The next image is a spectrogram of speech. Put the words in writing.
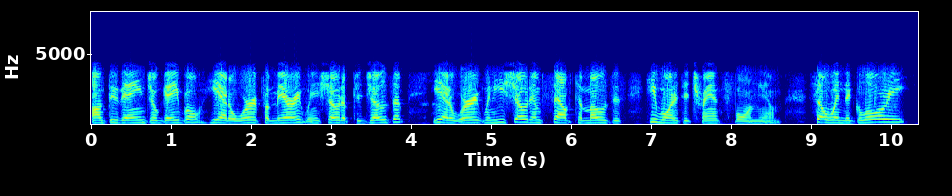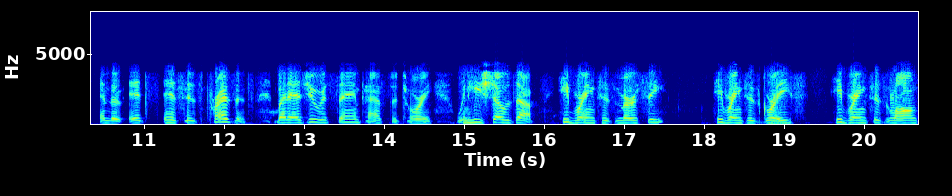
on through the angel Gabriel, he had a word for Mary. When he showed up to Joseph, he had a word. When he showed himself to Moses, he wanted to transform him. So when the glory and the it's it's his presence. But as you were saying, Pastor Torre, when he shows up, he brings his mercy, he brings his mm-hmm. grace, he brings his long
